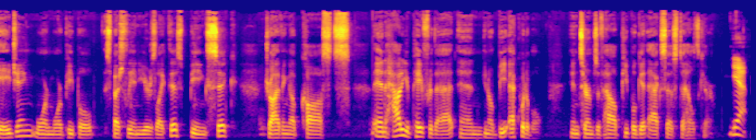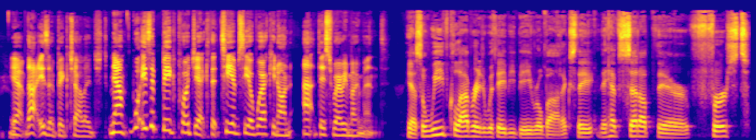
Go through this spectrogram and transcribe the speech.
aging, more and more people, especially in years like this, being sick, driving up costs. And how do you pay for that and, you know, be equitable in terms of how people get access to healthcare? Yeah, yeah, that is a big challenge. Now, what is a big project that TMC are working on at this very moment? Yeah, so we've collaborated with ABB Robotics. They they have set up their first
